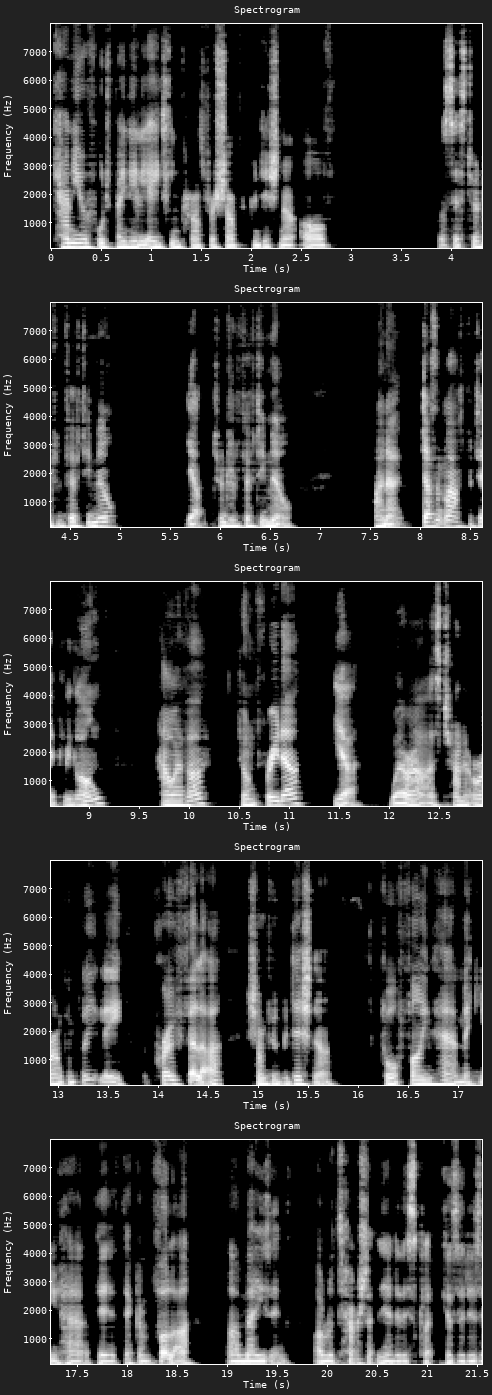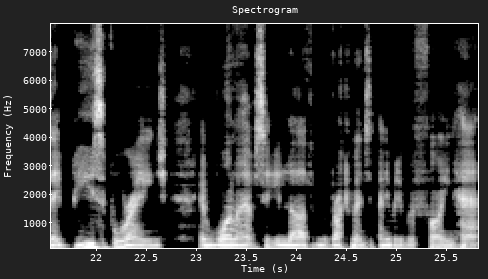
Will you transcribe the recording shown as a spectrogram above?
can you afford to pay nearly eighteen pounds for a shampoo conditioner of what's this, 250 mil? Yeah, 250 mil. I know, doesn't last particularly long. However, John Frieda, yeah. Whereas, turn it around completely, the Pro Filler shampoo conditioner for fine hair, making your hair appear thick and fuller, amazing. I will attach that at the end of this clip because it is a beautiful range and one I absolutely love and would recommend to anybody with fine hair,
